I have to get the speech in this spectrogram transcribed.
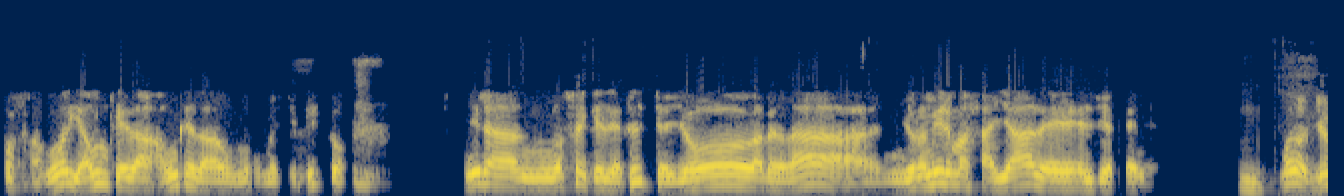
Por favor, y aún queda, aún queda un, un mes y pico. Mira, no sé qué decirte. Yo, la verdad, yo no miro más allá del 10N. Mm. Bueno, yo,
